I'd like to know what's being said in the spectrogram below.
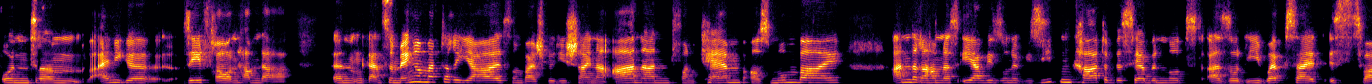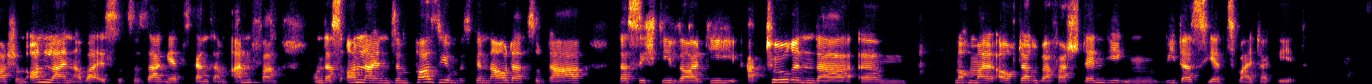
Und ähm, einige Seefrauen haben da eine ganze Menge Material, zum Beispiel die Shaina Anand von Camp aus Mumbai andere haben das eher wie so eine Visitenkarte bisher benutzt. Also die Website ist zwar schon online, aber ist sozusagen jetzt ganz am Anfang. Und das Online-Symposium ist genau dazu da, dass sich die Leute, die Akteurinnen da ähm, nochmal auch darüber verständigen, wie das jetzt weitergeht.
